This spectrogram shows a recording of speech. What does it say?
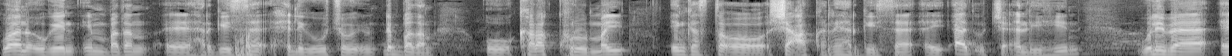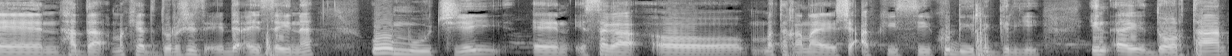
waana ogeyn in badan hargeysa xilligii uu joogay dhib badan uu kala kulmay. Inkasta oo shacabka reer hargeysa ay aada u jecel yihiin weliba hadda markii hadda doorashadiisa ay dhacaysayna uu muujiyey isaga oo mataqaanaa shacabkiisii ku dhiirigeliyey in ay doortaan.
